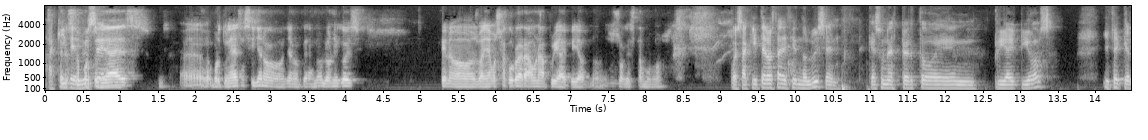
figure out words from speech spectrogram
Aquí oportunidades, eh, oportunidades así ya no, ya no quedan, ¿no? Lo único es que nos vayamos a currar a una pre-IPO, ¿no? Eso es lo que estamos... Pues aquí te lo está diciendo Luisen, que es un experto en pre-IPOs. Dice que,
